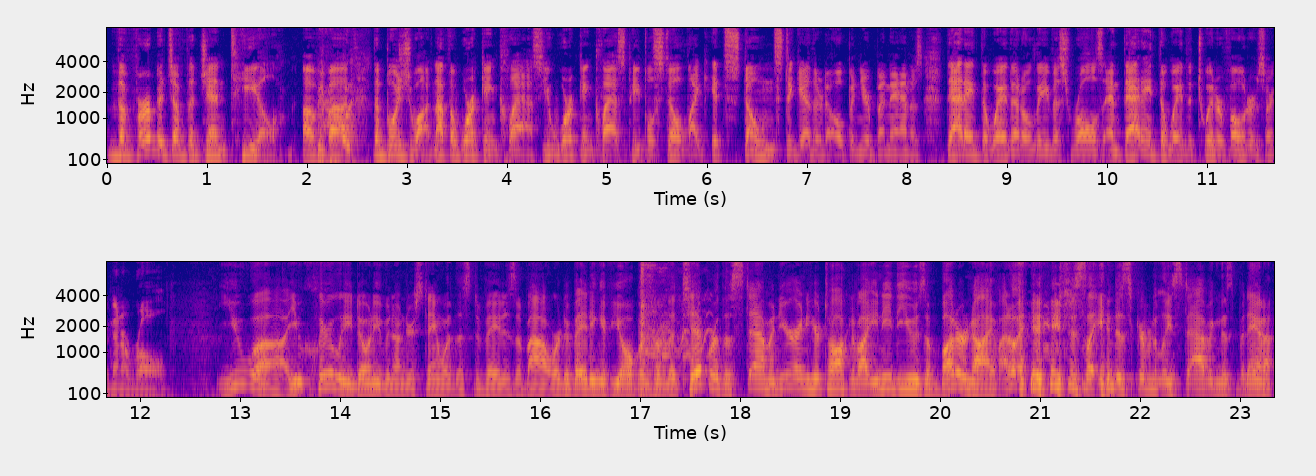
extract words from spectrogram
the verbiage of the genteel, of uh, the bourgeois, not the working class. You working class people still like hit stones together to open your bananas. That ain't the way that Olivas rolls, and that ain't the way the Twitter voters are going to roll. You uh, you clearly don't even understand what this debate is about. We're debating if you open from the tip or the stem, and you're in here talking about you need to use a butter knife. I don't. He's just like indiscriminately stabbing this banana.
